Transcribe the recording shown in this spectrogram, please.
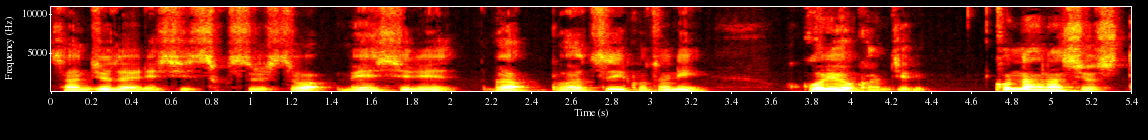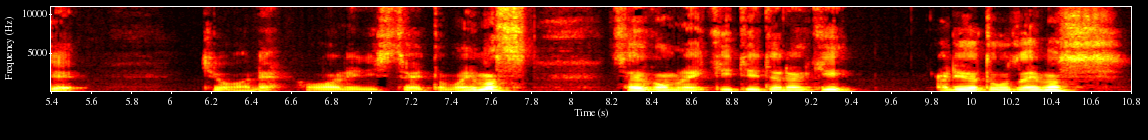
30代で失速する人は名刺入れが分厚いことに誇りを感じる。こんな話をして、今日はね、終わりにしたいと思います。最後まで聞いていただき、ありがとうございます。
